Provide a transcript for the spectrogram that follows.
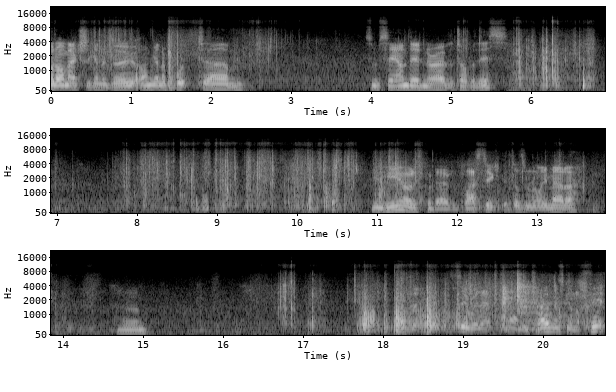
What I'm actually going to do, I'm going to put um, some sound deadener over the top of this. In here, I'll just put it over the plastic, it doesn't really matter. Um, see where that tiny table's going to fit.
